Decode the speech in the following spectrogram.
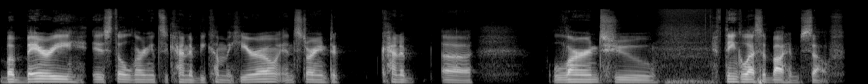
but Barry is still learning to kind of become a hero and starting to kind of uh, learn to think less about himself.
